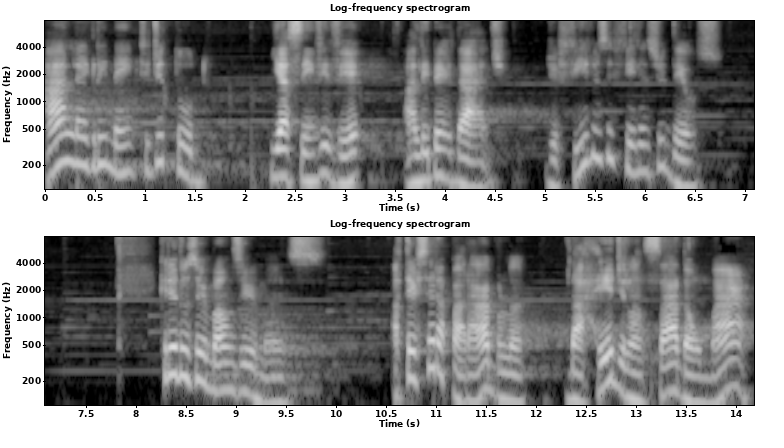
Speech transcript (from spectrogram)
alegremente de tudo e assim viver a liberdade de filhos e filhas de Deus. Queridos irmãos e irmãs, a terceira parábola da rede lançada ao mar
